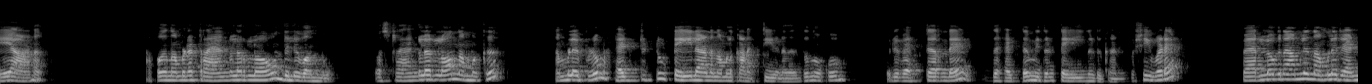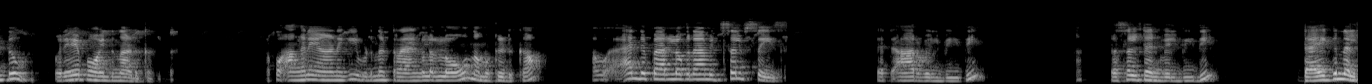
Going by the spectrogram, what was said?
എ ആണ്. അപ്പോൾ നമ്മുടെ ട്രയാങ്കുലർ ലോവും ഇതിൽ വന്നു. അപ്പോൾ ട്രയാങ്കുലർ ലോ നമുക്ക് നമ്മൾ എപ്പോഴും ഹെഡ് ടു ടെയിൽ ആണ് നമ്മൾ കണക്ട് ചെയ്യണത്. ഇത് നോക്കും ഒരു വെക്ടറിന്റെ ഇത് ഹെഡും ഇതും ടെയിൽ നിന്ന് എടുക്കുകയാണ് പക്ഷെ ഇവിടെ പാരലോഗ്രാമിൽ നമ്മൾ രണ്ടും ഒരേ പോയിന്റ് നിന്നാണ് എടുക്കുന്നത്. അപ്പോൾ അങ്ങനെയാണെങ്കിൽ ഇവിടുന്ന് ട്രയാങ്കുലർ ലോവും നമുക്ക് എടുക്കാം. And the parallelogram itself says that R will be the resultant will be the diagonal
